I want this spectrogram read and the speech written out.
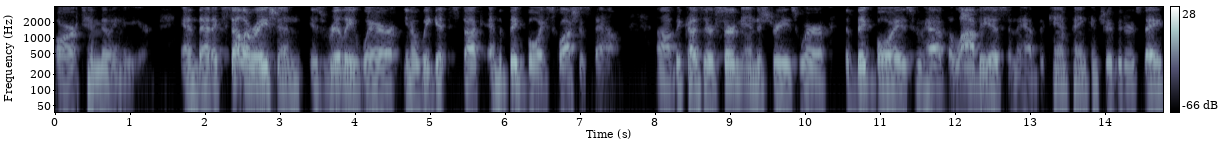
or 10 million a year. And that acceleration is really where, you know, we get stuck and the big boy squashes down. Uh, because there are certain industries where the big boys who have the lobbyists and they have the campaign contributors, they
